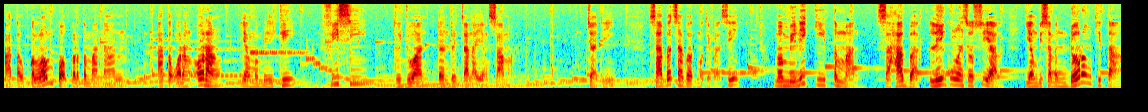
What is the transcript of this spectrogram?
atau kelompok pertemanan atau orang-orang yang memiliki visi tujuan dan rencana yang sama. Jadi, sahabat-sahabat motivasi memiliki teman, sahabat, lingkungan sosial yang bisa mendorong kita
